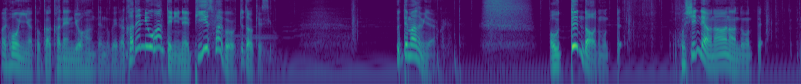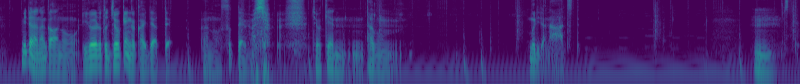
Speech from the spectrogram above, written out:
本屋とか家電量販店とか行ったら家電量販店にね PS5 が売ってたわけですよ。売ってますみたいな書いてあって。あ売ってんだと思って。欲しいんだよなーなんて思って。見たらなんかあのいろいろと条件が書いてあって。あのすっとやめました。条件多分無理だなっつって。うんつって。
